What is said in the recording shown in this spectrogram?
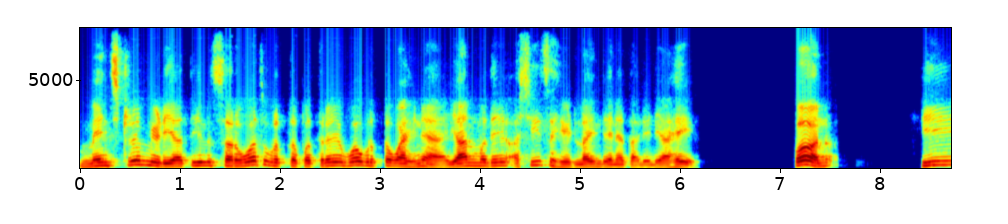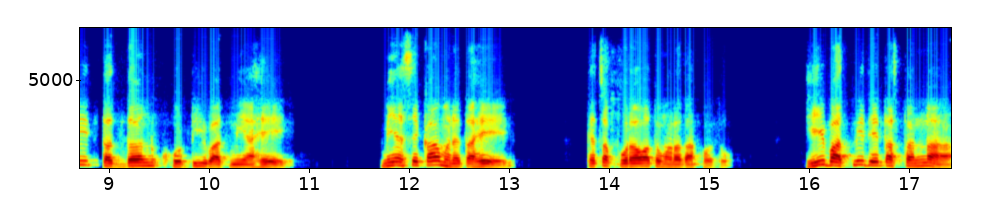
मेनस्ट्रीम मीडियातील सर्वच वृत्तपत्रे व वृत्तवाहिन्या यांमध्ये अशीच हेडलाईन देण्यात आलेली आहे. पण ही तद्दन खोटी बातमी आहे. मी असे का म्हणत आहे? त्याचा पुरावा तुम्हाला दाखवतो. ही बातमी देत असताना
